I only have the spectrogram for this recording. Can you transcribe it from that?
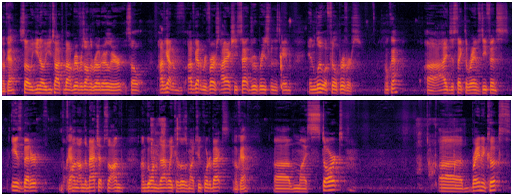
Okay. So you know, you talked about Rivers on the road earlier. So I've got it. I've got it reverse. I actually sat Drew Brees for this game in lieu of Philip Rivers. Okay. Uh, I just think the Rams defense is better Okay. on, on the matchup. So I'm I'm going that way because those are my two quarterbacks. Okay. Uh, my start, uh, Brandin Cooks.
